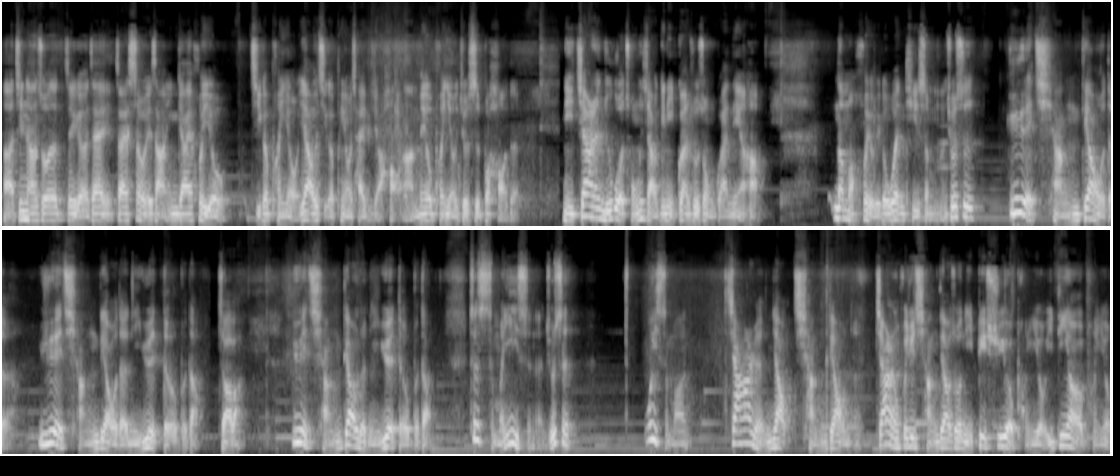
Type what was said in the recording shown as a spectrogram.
啊，经常说这个在在社会上应该会有几个朋友，要有几个朋友才比较好啊，没有朋友就是不好的。你家人如果从小给你灌输这种观念哈，那么会有一个问题什么呢？就是越强调的。越强调的你越得不到，知道吧？越强调的你越得不到，这是什么意思呢？就是为什么家人要强调呢？家人会去强调说你必须有朋友，一定要有朋友。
